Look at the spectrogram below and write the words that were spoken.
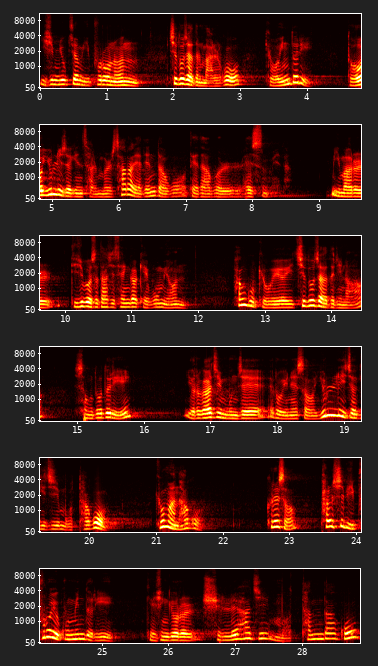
26.2%는 지도자들 말고 교인들이 더 윤리적인 삶을 살아야 된다고 대답을 했습니다. 이 말을 뒤집어서 다시 생각해 보면 한국 교회의 지도자들이나 성도들이 여러 가지 문제로 인해서 윤리적이지 못하고 교만하고 그래서 82%의 국민들이 개신교를 신뢰하지 못한다고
